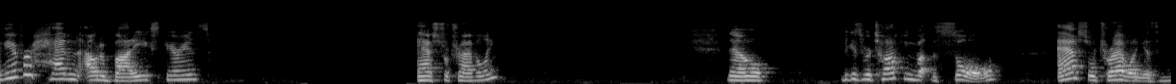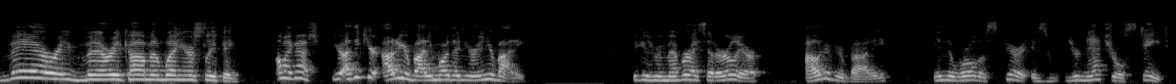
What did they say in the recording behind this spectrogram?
have you ever had an out of body experience? Astral traveling? Now, because we're talking about the soul, astral traveling is very, very common when you're sleeping. Oh my gosh, I think you're out of your body more than you're in your body. Because remember, I said earlier, out of your body in the world of spirit is your natural state.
